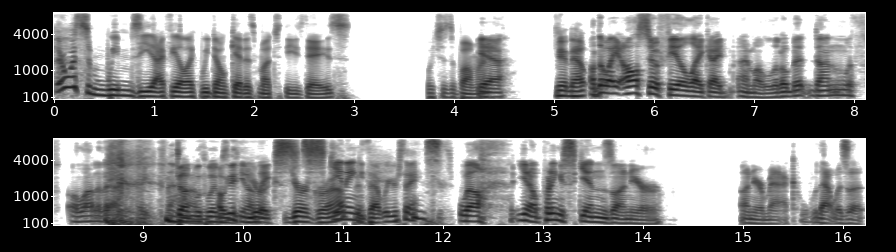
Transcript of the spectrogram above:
There was some whimsy. I feel like we don't get as much these days, which is a bummer. Yeah. Yeah. Now Although I also feel like I I'm a little bit done with a lot of that. Like, Done with um, whimsy? You know, you're, like you're a grown up? skinning. Is that what you're saying? Well, you know, putting skins on your on your Mac. That was a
